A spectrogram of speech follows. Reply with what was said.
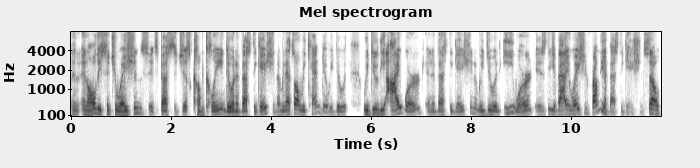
in, in all these situations, it's best to just come clean, do an investigation. I mean, that's all we can do. We do we do the I word, an investigation, and we do an E word, is the evaluation from the investigation. So.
